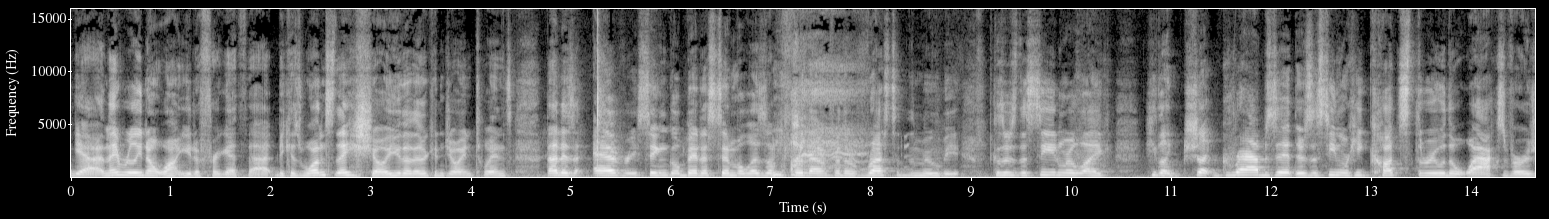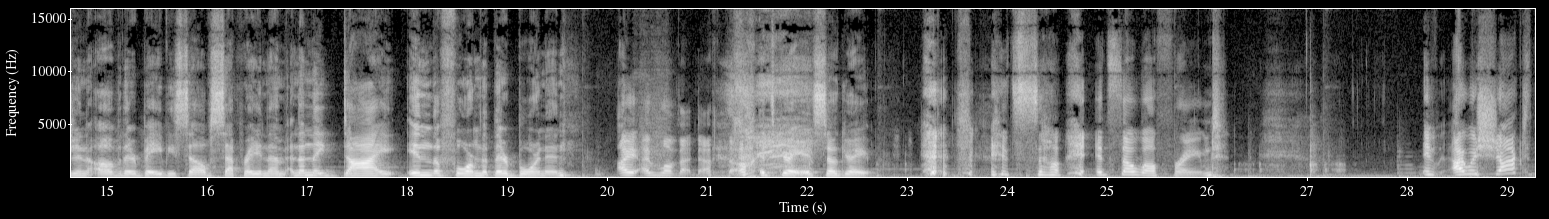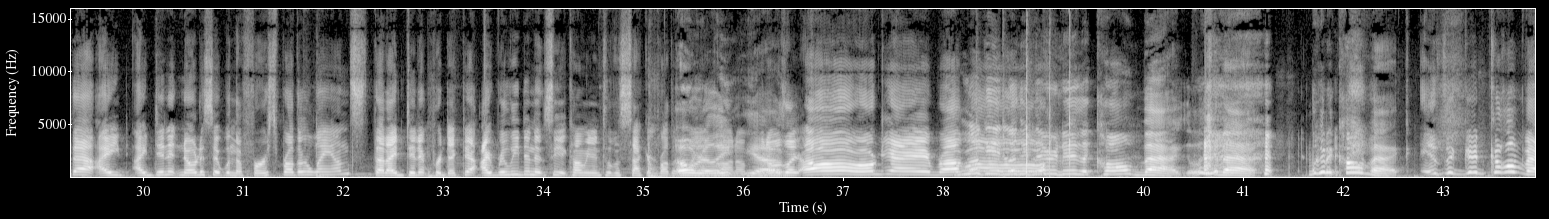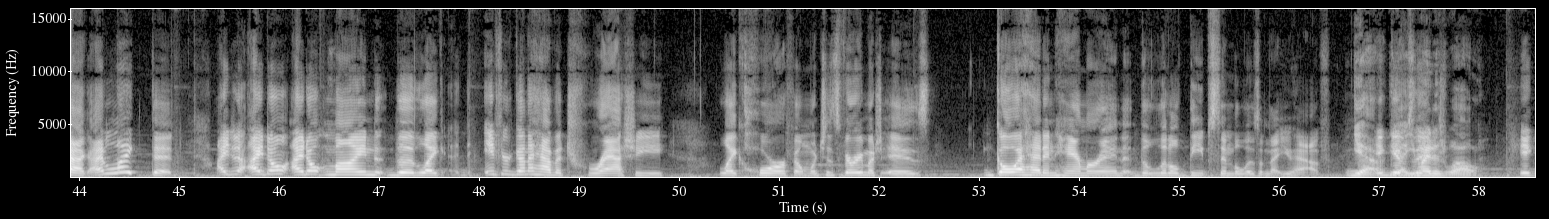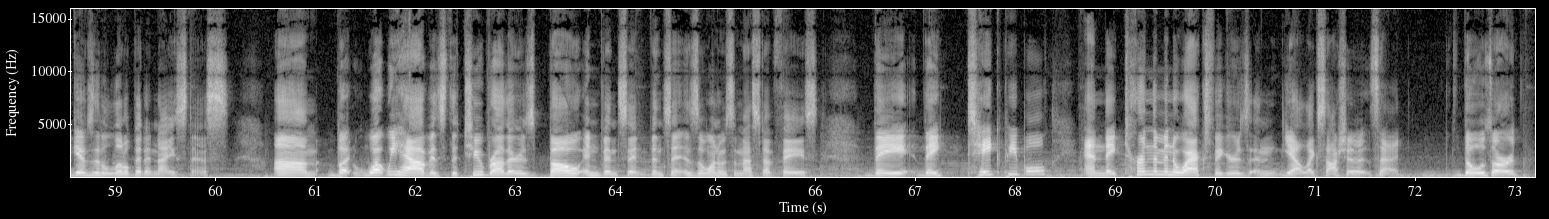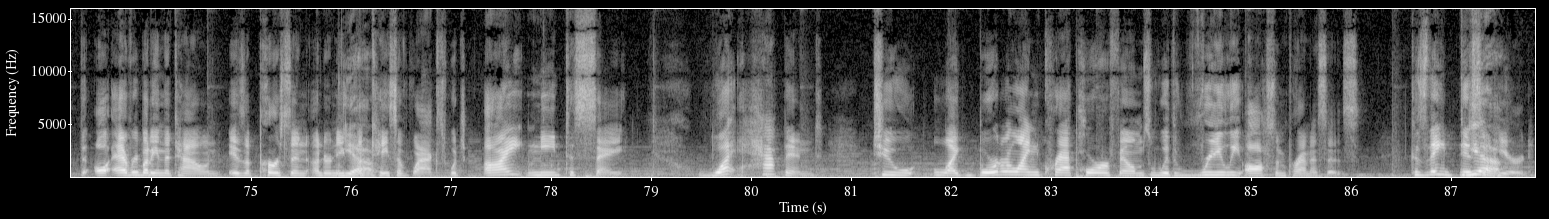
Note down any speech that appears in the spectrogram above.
yeah, and they really don't want you to forget that because once they show you that they're conjoined twins, that is every single bit of symbolism for them for the rest of the movie. Because there's the scene where like he like she like grabs it. There's a scene where he cuts through the wax version of their baby selves, separating them, and then they die in the form that they're born in. I, I love that death though. It's great. It's so great. It's so it's so well framed. If, I was shocked that I, I didn't notice it when the first brother lands. That I didn't predict it. I really didn't see it coming until the second brother Oh, lands really? on him. And Yeah. I was like, oh, okay, bravo. Look at look at there it is a callback. Look at that. look at a callback. It's a good callback. I liked it. I, I don't I don't mind the like if you're gonna have a trashy like horror film, which this very much is. Go ahead and hammer in the little deep symbolism that you have. Yeah, It yeah, gives you might it- as well. it gives it a little bit of niceness. Um, but what we have is the two brothers, Bo and Vincent. Vincent is the one with the messed up face. They they take people and they turn them into wax figures, and yeah, like Sasha said, those are all, everybody in the town is a person underneath Yeah. a case of wax. Which I need to say, what happened to like borderline crap horror films with really awesome premises? Because they disappeared.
